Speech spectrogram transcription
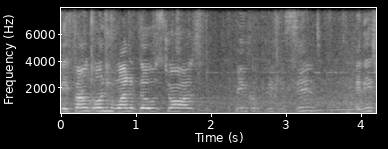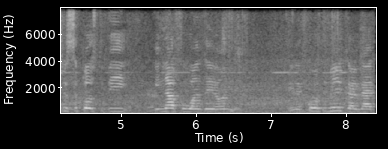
they found only one of those jars being completely sealed and this was supposed to be enough for one day only. And of course, the miracle that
